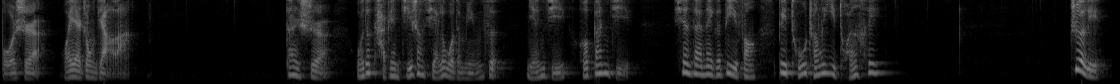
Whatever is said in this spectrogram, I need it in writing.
不是，我也中奖了。但是我的卡片集上写了我的名字、年级和班级，现在那个地方被涂成了一团黑。这里，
